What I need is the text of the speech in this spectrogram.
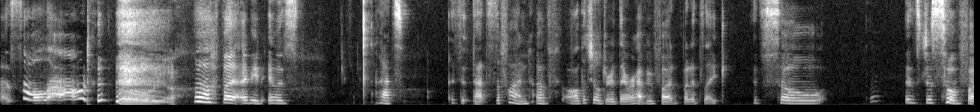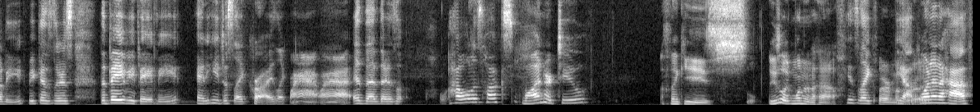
so loud Oh yeah. Oh, but I mean, it was. That's that's the fun of all the children. They were having fun, but it's like it's so. It's just so funny because there's the baby baby, and he just like cries like wah wah, and then there's how old is Hux? One or two? I think he's he's like one and a half. He's like If I remember yeah, right. one and a half.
